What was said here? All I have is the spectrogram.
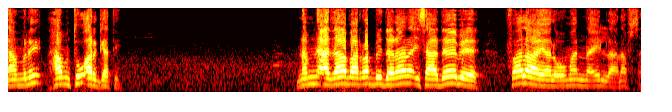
namni hamtuu argate namni adaaban rabbi danana isaa deebi'e falaa yaluumanna illaa nafsa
